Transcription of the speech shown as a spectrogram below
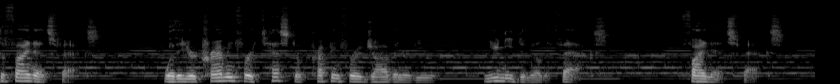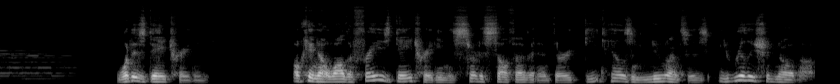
to Finance Facts. Whether you're cramming for a test or prepping for a job interview, you need to know the facts. Finance Facts. What is day trading? Okay, now while the phrase day trading is sort of self evident, there are details and nuances you really should know about.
